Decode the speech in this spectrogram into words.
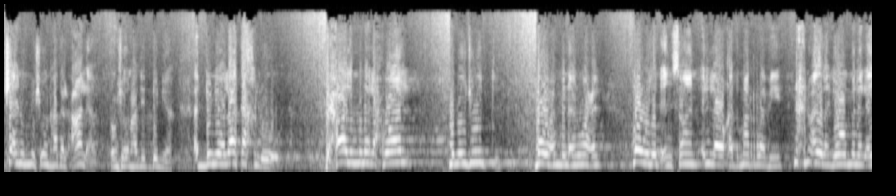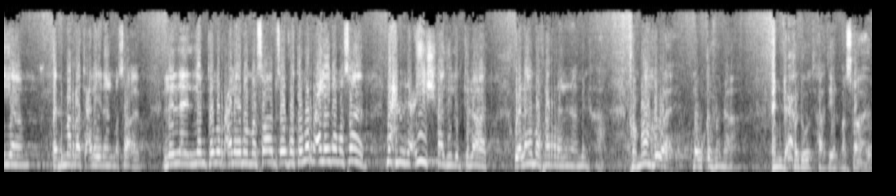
شأن من شؤون هذا العالم ومن شؤون هذه الدنيا. الدنيا لا تخلو بحال من الأحوال من وجود نوع من أنواع ما وجد إنسان إلا وقد مر به نحن أيضا يوم من الأيام قد مرت علينا المصائب. لم تمر علينا مصائب سوف تمر علينا مصائب. نحن نعيش هذه الابتلاءات ولا مفر لنا منها. فما هو موقفنا عند حدوث هذه المصائب.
